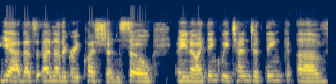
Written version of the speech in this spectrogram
Yeah, that's another great question. So, you know, I think we tend to think of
